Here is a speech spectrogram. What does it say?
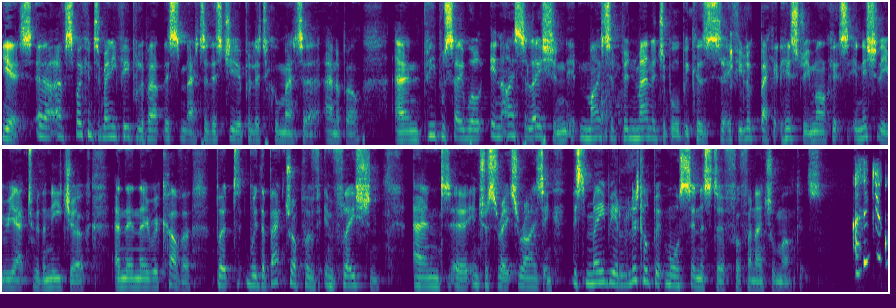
Yes, uh, I've spoken to many people about this matter, this geopolitical matter, Annabel, and people say, well, in isolation, it might have been manageable because if you look back at history, markets initially react with a knee jerk and then they recover. But with the backdrop of inflation and uh, interest rates rising, this may be a little bit more sinister for financial markets.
